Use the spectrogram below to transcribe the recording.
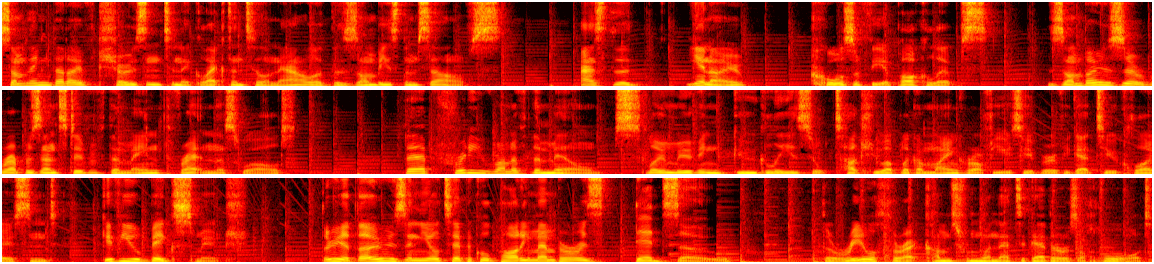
Something that I've chosen to neglect until now are the zombies themselves. As the, you know, cause of the apocalypse, zombos are representative of the main threat in this world. They're pretty run-of-the-mill, slow-moving googlies who'll touch you up like a Minecraft YouTuber if you get too close and give you a big smooch. Three of those and your typical party member is Deadzo. The real threat comes from when they're together as a horde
